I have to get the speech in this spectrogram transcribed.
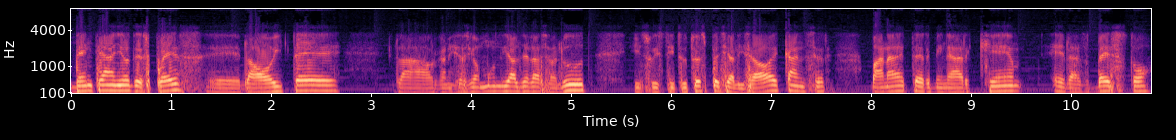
Veinte años después, eh, la OIT, la Organización Mundial de la Salud y su Instituto Especializado de Cáncer van a determinar que el asbesto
